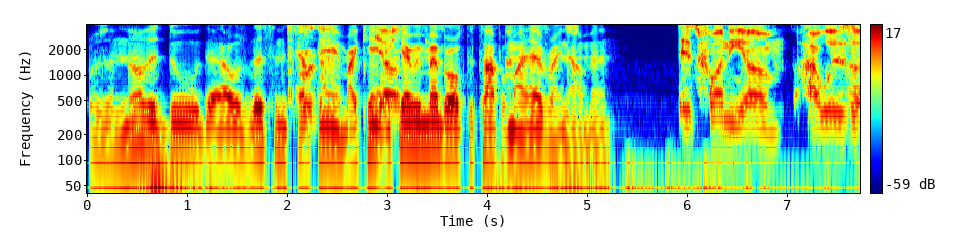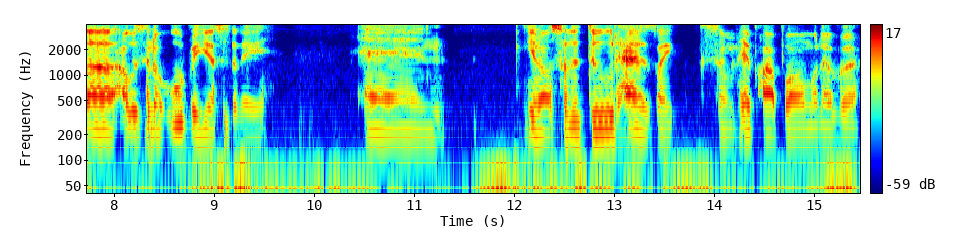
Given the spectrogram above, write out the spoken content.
there was another dude that I was listening to. Damn, I can't I can't remember off the top of my head right now, man. It's funny. Um, I was uh, I was in an Uber yesterday, and you know, so the dude has like some hip hop on, whatever,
